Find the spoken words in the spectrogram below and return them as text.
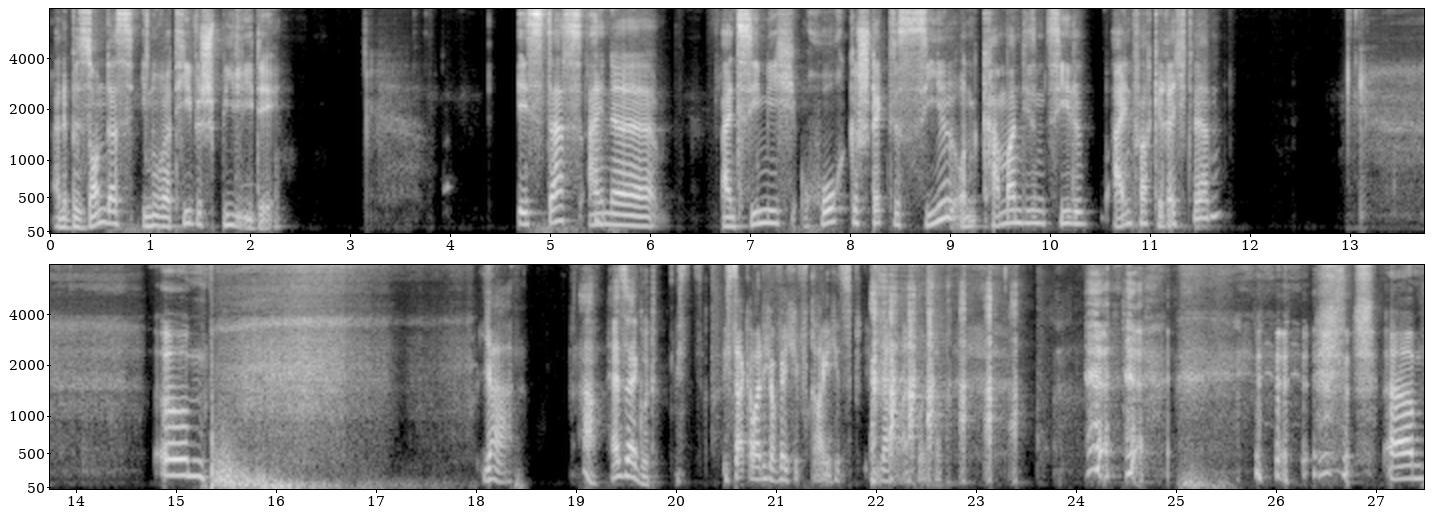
eine besonders innovative Spielidee. Ist das eine ein ziemlich hoch gestecktes Ziel und kann man diesem Ziel einfach gerecht werden? Ähm, ja. Ah, ja, sehr gut. Ich, ich sag aber nicht, auf welche Frage ich jetzt ja Antwort habe. ähm,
